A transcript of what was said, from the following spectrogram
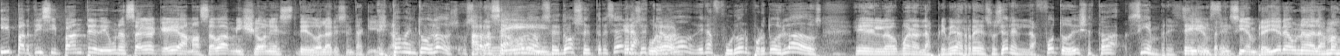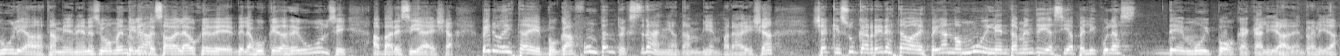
y participante de una saga que amasaba millones de dólares en taquilla. Estaba en todos lados. O sea, Arrasaba. Hace 12, 13 años Era esto, furor. ¿no? Era furor por todos lados. Eh, lo- bueno, las primeras redes sociales, la foto de ella estaba siempre. Sí, siempre, sí. siempre. Y era una de las más googleadas también. En ese momento que Mirá. empezaba el auge de, de las búsquedas de Google, sí, aparecía ella. Pero esta época fue un tanto extraña también para ella, ya que su carrera estaba despegando muy lentamente y hacía películas de muy poca calidad en realidad.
